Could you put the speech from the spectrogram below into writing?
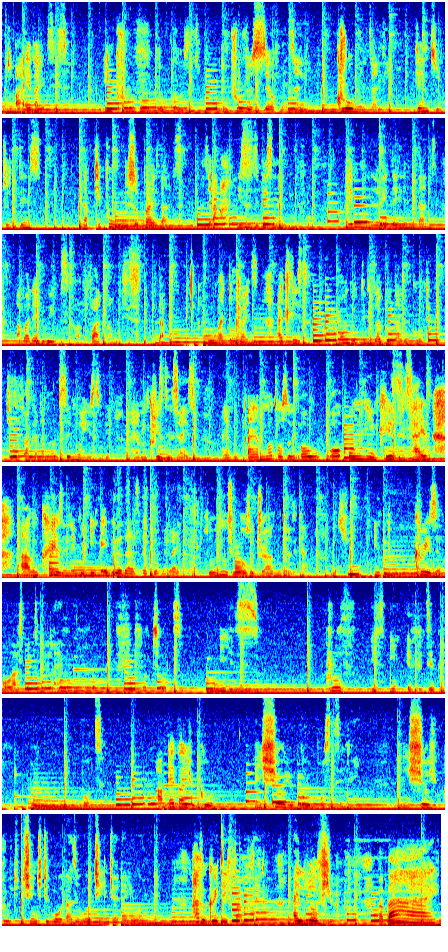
So however it is improve your growth improve yourself mentally grow mentally. Learn to do things that people will be surprised at is this the person i knew before? everyone is already telling me that I've added weight, I'm fat, I'm this, that. Quite alright. At least one good thing is that growth has occurred, which is the fact that I'm not the same way I used to be. I have increased in size. I have I have not also only increased in size. I have increased in every in every other aspect of my life. So you should also try as much as you to increase in all aspects of your life The food for thought is growth is inevitable. But however you grow, ensure you grow positively and ensure you grow to change the world as a world changer that you are. Have a great day, family. I love you. Bye bye.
